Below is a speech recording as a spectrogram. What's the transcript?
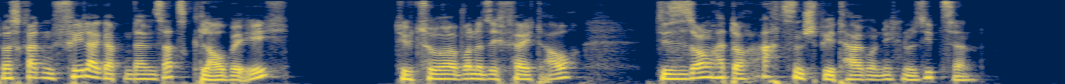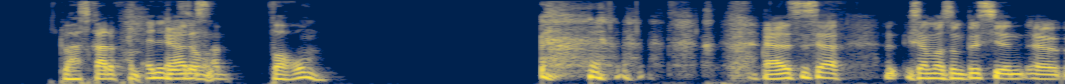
Du hast gerade einen Fehler gehabt in deinem Satz, glaube ich. Die Zuhörer wundern sich vielleicht auch. Die Saison hat doch 18 Spieltage und nicht nur 17. Du hast gerade vom Ende Ja, der Saison. Warum? ja, das ist ja, ich sag mal, so ein bisschen äh,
